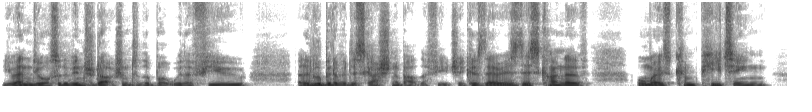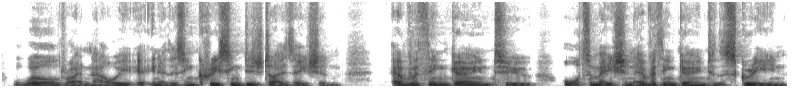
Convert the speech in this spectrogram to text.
you end your sort of introduction to the book with a few, a little bit of a discussion about the future because there is this kind of almost competing world right now where you know there's increasing digitization everything going to automation everything going to the screen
